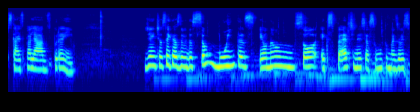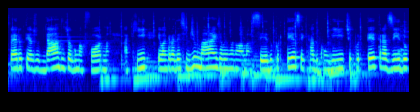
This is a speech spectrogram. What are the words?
estar espalhados por aí. Gente, eu sei que as dúvidas são muitas, eu não sou expert nesse assunto, mas eu espero ter ajudado de alguma forma aqui. Eu agradeço demais ao Emanuel Macedo por ter aceitado o convite, por ter trazido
